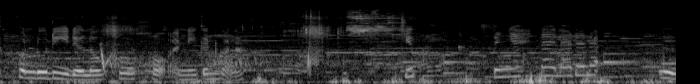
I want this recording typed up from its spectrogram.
ทุกคนดูดีเดี๋ยวเราขอขออันนี้กันก่อนนะจิ๊บเป็นไง ได้แล้วได้แล้วเออ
